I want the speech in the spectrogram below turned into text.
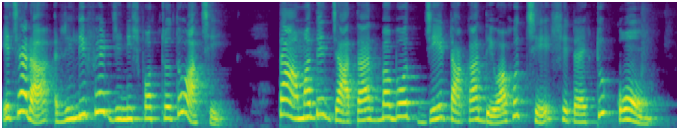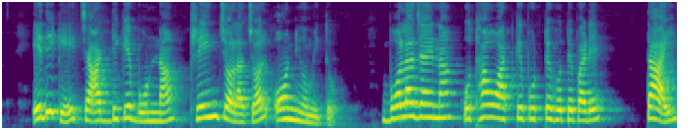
এছাড়া রিলিফের জিনিসপত্র তো আছেই। তা আমাদের যাতায়াত বাবদ যে টাকা দেওয়া হচ্ছে সেটা একটু কম। এদিকে চারদিকে বন্যা, ট্রেন চলাচল অনিয়মিত। বলা যায় না কোথাও আটকে পড়তে হতে পারে। তাই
